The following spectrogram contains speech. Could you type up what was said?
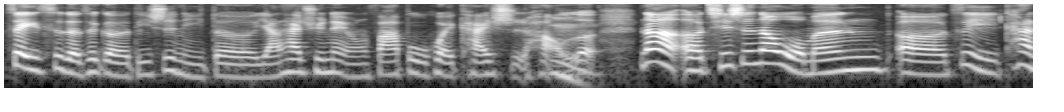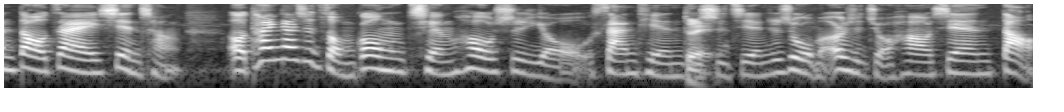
这一次的这个迪士尼的亚太区内容发布会开始好了。嗯，那呃，其实呢，我们呃自己看到在现场。哦，他应该是总共前后是有三天的时间，就是我们二十九号先到，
